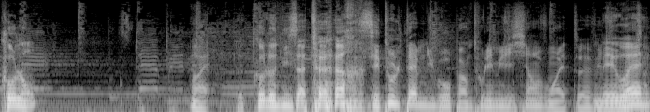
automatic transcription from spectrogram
colon. Ouais. De colonisateur. c'est tout le thème du groupe. hein. Tous les musiciens vont être. euh, vêtus mais comme ouais, ça.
